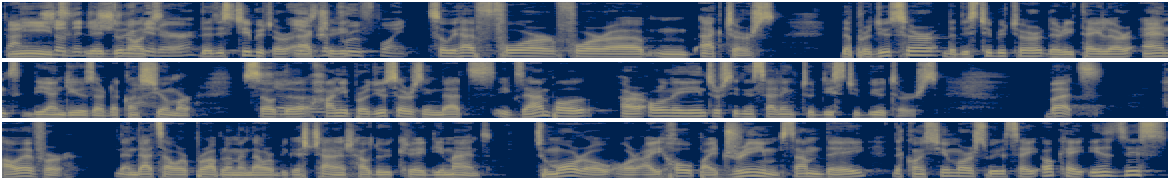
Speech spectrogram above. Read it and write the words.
Got it. need. So the They do not- distributor the distributor Is actually. the proof point. So we have four four um, actors: the producer, the distributor, the retailer, and the end user, the consumer. So, the honey producers in that example are only interested in selling to distributors. But, however, and that's our problem and our biggest challenge: how do we create demand? Tomorrow, or I hope, I dream someday, the consumers will say, "Okay, is this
